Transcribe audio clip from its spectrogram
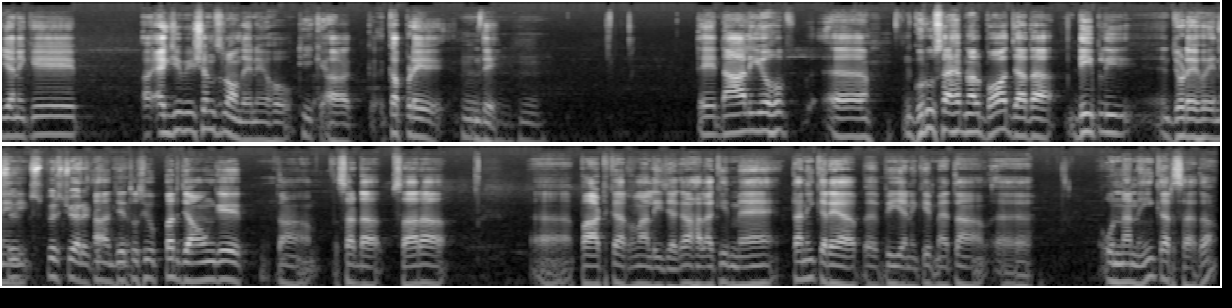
ਯਾਨੀ ਕਿ ਐਗਜੀਬਿਸ਼ਨਸ ਲਾਉਂਦੇ ਨੇ ਉਹ ਕੱਪੜੇ ਦੇ। ਤੇ ਨਾਲ ਹੀ ਉਹ ਗੁਰੂ ਸਾਹਿਬ ਨਾਲ ਬਹੁਤ ਜ਼ਿਆਦਾ ਡੀਪਲੀ ਜੁੜੇ ਹੋਏ ਨੇ ਜੀ। ਸਪਿਰਚੁਅਲਿਟੀ ਹਾਂ ਜੇ ਤੁਸੀਂ ਉੱਪਰ ਜਾਓਗੇ ਤਾਂ ਸਾਡਾ ਸਾਰਾ ਪਾਠ ਕਰਨ ਵਾਲੀ ਜਗ੍ਹਾ ਹਾਲਾਂਕਿ ਮੈਂ ਤਾਂ ਨਹੀਂ ਕਰਿਆ ਵੀ ਯਾਨੀ ਕਿ ਮੈਂ ਤਾਂ ਉਹਨਾਂ ਨਹੀਂ ਕਰ ਸਕਦਾ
